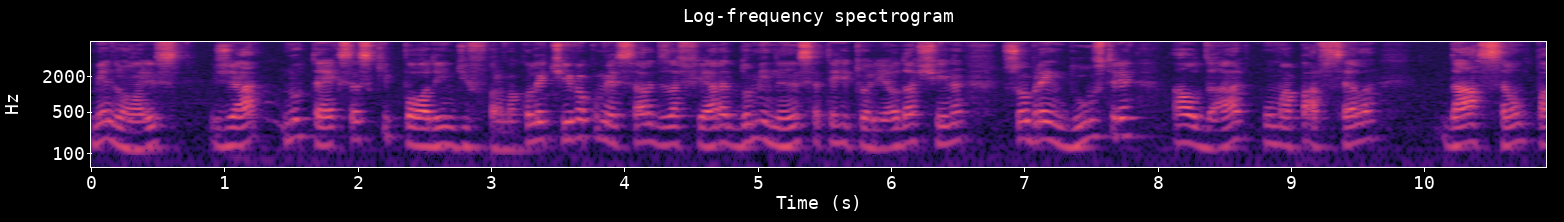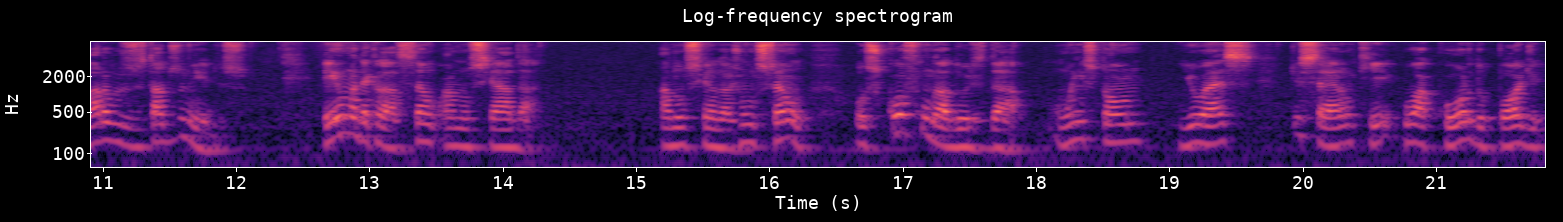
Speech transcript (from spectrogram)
menores já no Texas que podem, de forma coletiva, começar a desafiar a dominância territorial da China sobre a indústria ao dar uma parcela da ação para os Estados Unidos. Em uma declaração anunciada anunciando a junção, os cofundadores da Winston US disseram que o acordo pode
